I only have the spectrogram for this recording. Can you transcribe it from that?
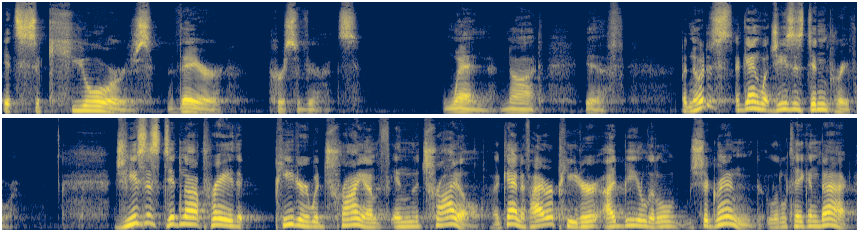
it secures their perseverance. When, not if. But notice again what Jesus didn't pray for. Jesus did not pray that Peter would triumph in the trial. Again, if I were Peter, I'd be a little chagrined, a little taken back.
